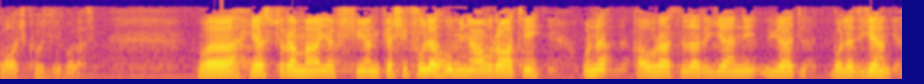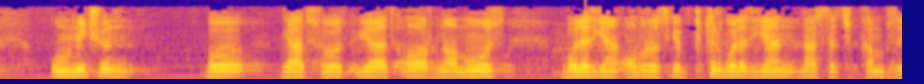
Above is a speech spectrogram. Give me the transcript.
va ochko'zlik bo'ladi. Uni avratlari ya'ni uyat bo'ladigan. Uning uchun bu gap so'z uyat or nomus bo'ladigan obro'siga putur bo'ladigan narsa chiqqan bo'lsa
